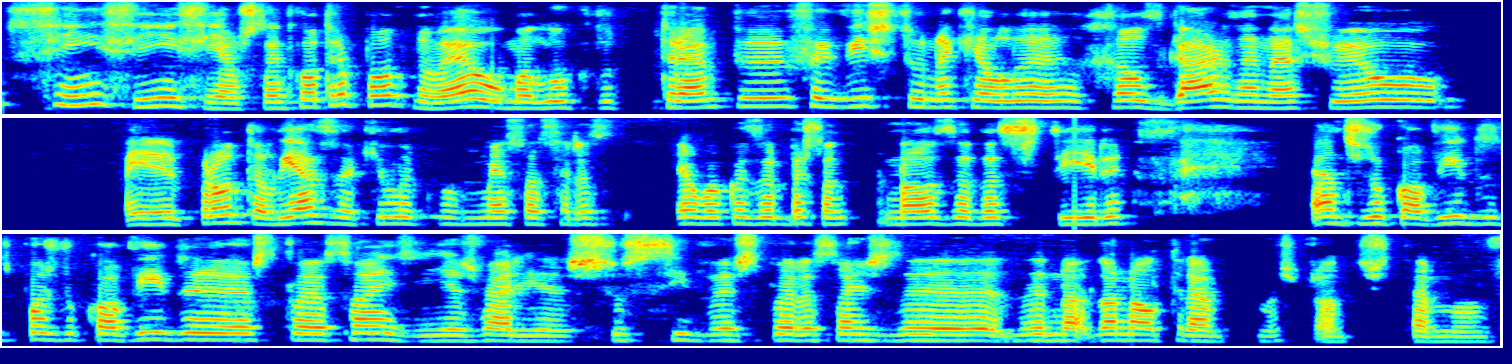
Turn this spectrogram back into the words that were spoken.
Sim, sim, sim, é um excelente contraponto, não é? O maluco do Trump foi visto naquele Rose Garden, acho eu. Pronto, aliás, aquilo começa a ser é uma coisa bastante penosa de assistir antes do Covid, depois do Covid, as declarações e as várias sucessivas declarações de, de Donald Trump. Mas pronto, estamos,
